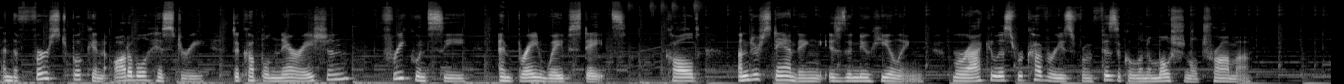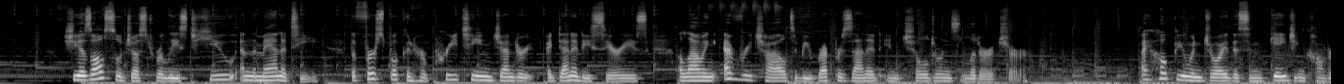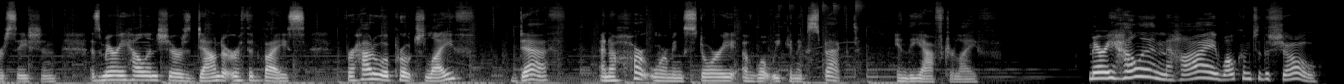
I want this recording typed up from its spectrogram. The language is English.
and the first book in Audible history to couple narration, frequency, and brainwave states, called Understanding is the New Healing Miraculous Recoveries from Physical and Emotional Trauma. She has also just released Hugh and the Manatee, the first book in her preteen gender identity series, allowing every child to be represented in children's literature. I hope you enjoy this engaging conversation as Mary Helen shares down to earth advice for how to approach life, death, and a heartwarming story of what we can expect in the afterlife. Mary Helen, hi, welcome to the show.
